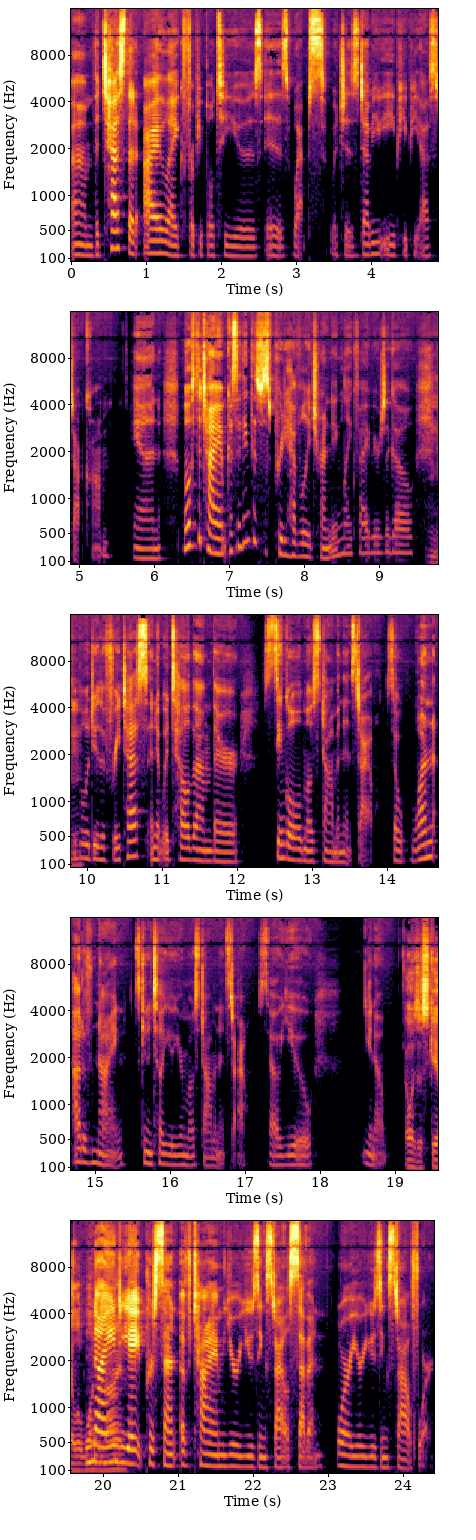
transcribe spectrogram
Um, the test that i like for people to use is weps which is E w-e-p-p-s.com and most of the time, because I think this was pretty heavily trending like five years ago, people would do the free test and it would tell them their single most dominant style. So one out of nine, it's going to tell you your most dominant style. So you, you know, Oh, it's a scale of one 98% of time you're using style seven or you're using style four.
